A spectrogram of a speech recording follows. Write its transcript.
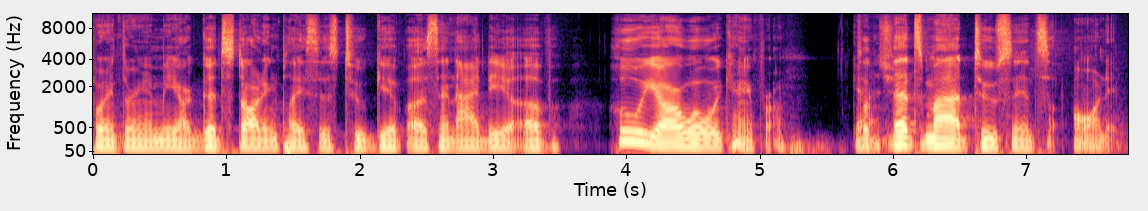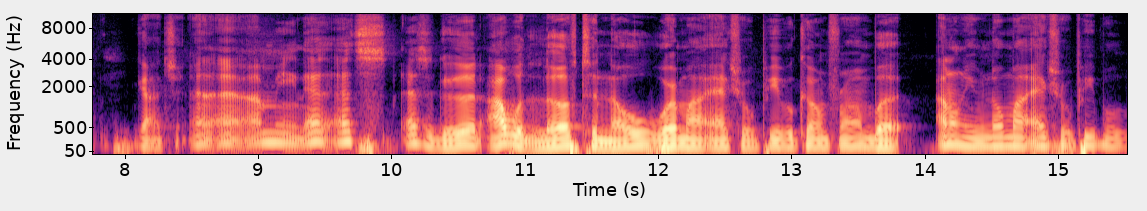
23andMe are good starting places to give us an idea of who we are, where we came from. Gotcha. So that's my two cents on it. Gotcha. I, I mean, that, that's that's good. I would love to know where my actual people come from, but I don't even know my actual people's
